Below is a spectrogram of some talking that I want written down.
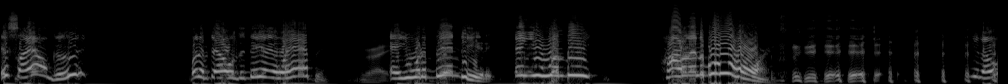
It sound good, but if that was the deal, it would happen, Right. and you would have been did it, and you wouldn't be hollering the bullhorn. You know,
